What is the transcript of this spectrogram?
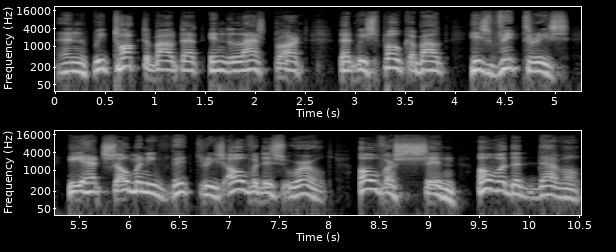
And we talked about that in the last part that we spoke about his victories. He had so many victories over this world, over sin, over the devil,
